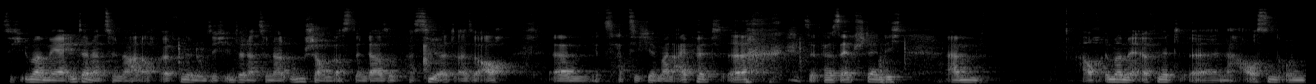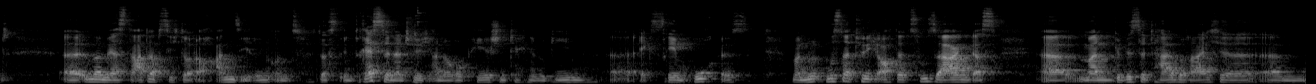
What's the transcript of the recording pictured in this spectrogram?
sich immer mehr international auch öffnen und sich international umschauen, was denn da so passiert. Also auch, ähm, jetzt hat sich hier mein iPad äh, verselbstständigt, ähm, auch immer mehr öffnet äh, nach außen und äh, immer mehr Startups sich dort auch ansiedeln und das Interesse natürlich an europäischen Technologien äh, extrem hoch ist. Man muss natürlich auch dazu sagen, dass äh, man gewisse Teilbereiche ähm,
